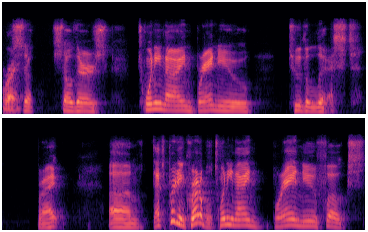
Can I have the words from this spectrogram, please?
Right. So so there's 29 brand new to the list, right? Um, that's pretty incredible. 29 brand new folks.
